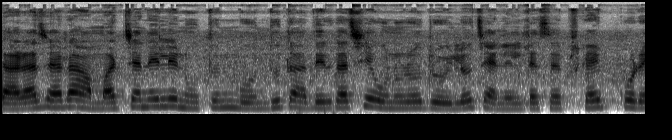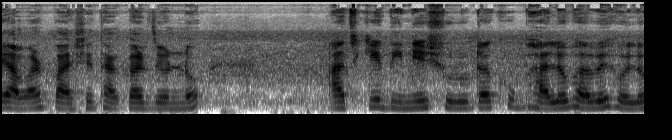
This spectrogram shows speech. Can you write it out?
যারা যারা আমার চ্যানেলে নতুন বন্ধু, তাদের কাছে অনুরোধ রইল চ্যানেলটা সাবস্ক্রাইব করে আমার পাশে থাকার জন্য। আজকে দিনের শুরুটা খুব ভালোভাবে হলো।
